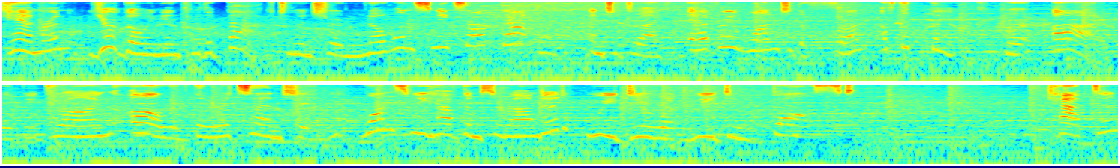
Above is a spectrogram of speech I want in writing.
Cameron, you're going in through the back to ensure no one sneaks out that way. And to drive everyone to the front of the bank, where I will be drawing all of their attention. Once we have them surrounded, we do what we do best. Captain,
